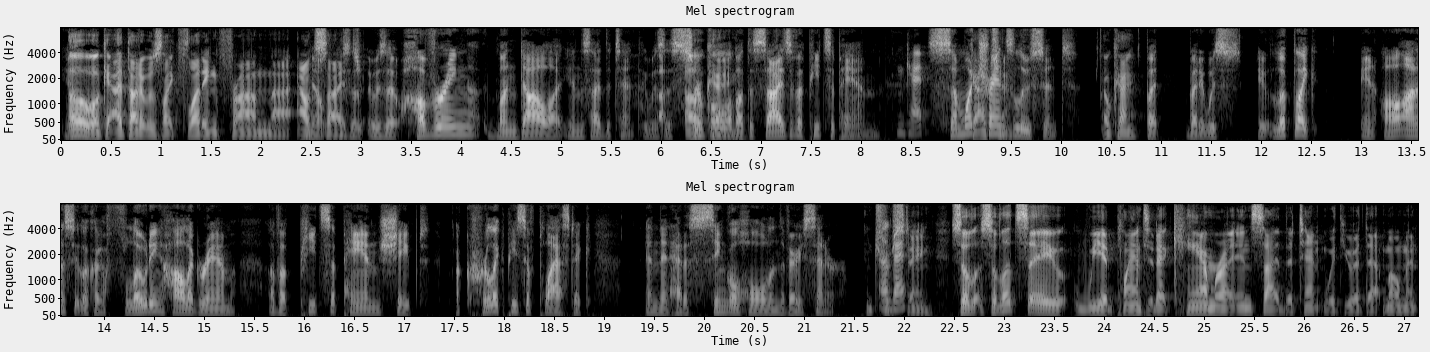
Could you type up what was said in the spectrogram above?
Yeah. Oh, okay. I thought it was like flooding from uh, No, outside. it, was a, it was a hovering mandala inside the tent. It was a circle okay. about the size of a pizza pan, Okay. somewhat Gotcha. translucent, okay. but but it was it looked like, in all honesty, it looked like a floating hologram of a pizza pan shaped acrylic piece of plastic, and that had a single hole in the very center. Interesting. So, so let's say we had planted a camera inside the tent with you at that moment.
